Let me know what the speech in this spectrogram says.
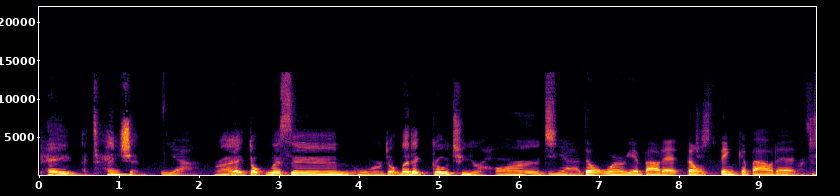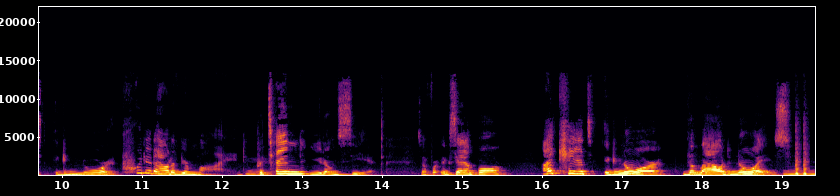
pay attention, Yeah. right? Don't listen or don't let it go to your heart. Yeah, don't worry about it. Don't think about it. Just ignore it. Put it out of your mind. Mm. Pretend you don't see it. So, for example, I can't ignore the loud noise. Mm.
